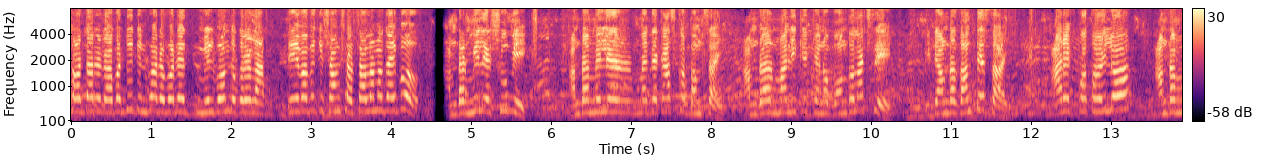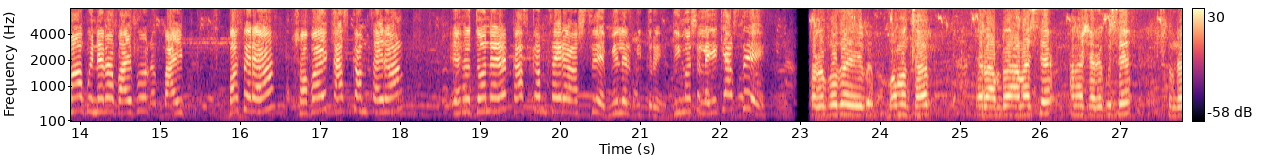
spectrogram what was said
সর্দারের আবার দুই দিন পরে পরে মিল বন্ধ করে লা তো এভাবে কি সংসার চালানো যাইবো? আমরা মিলের শ্রমিক আমরা মিলের মধ্যে কাজ করতাম চাই। আমরা মালিকে কেন বন্ধ লাগছে? এটা আমরা জানতে চাই। আরেক কথা হইল আমরা মা বোনেরা, ভাই ভাই বাপেরা সবাই কাজ কাম চাইরা এজনে কাজ কাম চাইরা আসছে মিলের ভিতরে। দুই মাসে লেগে কি আসছে? তারপরে মামন স্যার এরা আমরা আনাইছে, আনাইসারে কইছে, তোমরা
